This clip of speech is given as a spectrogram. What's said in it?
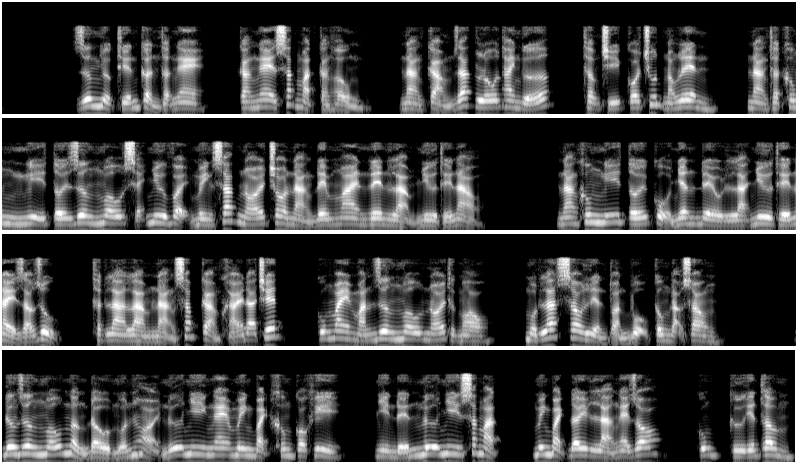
Dương Nhược Thiến cẩn thận nghe, càng nghe sắc mặt càng hồng, nàng cảm giác lỗ thai ngứa, thậm chí có chút nóng lên, nàng thật không nghĩ tới Dương Mẫu sẽ như vậy mình xác nói cho nàng đêm mai nên làm như thế nào. Nàng không nghĩ tới cổ nhân đều là như thế này giáo dục, thật là làm nàng sắp cảm khái đã chết, cũng may mắn Dương Mẫu nói thực mau, một lát sau liền toàn bộ công đạo xong. Đương Dương Mẫu ngẩng đầu muốn hỏi nữ nhi nghe minh bạch không có khi, nhìn đến nữ nhi sắc mặt, minh bạch đây là nghe rõ, cũng cứ yên tâm.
